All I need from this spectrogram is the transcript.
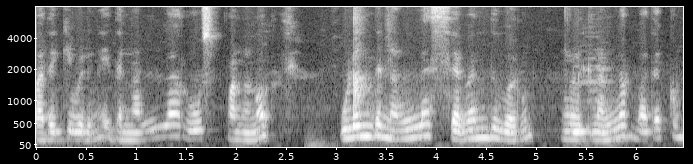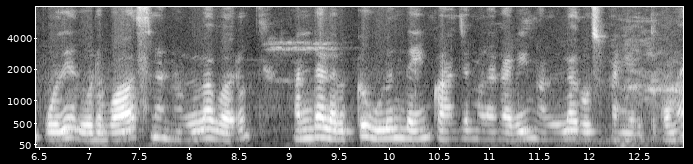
வதக்கி விடுங்க. இதை நல்லா ரோஸ்ட் பண்ணணும். உளுந்து நல்லா செவந்து வரும். உங்களுக்கு நல்லா வதக்கும் போது அதோட வாசனை நல்லா வரும். அந்த அளவுக்கு உளுந்தையும் காஞ்ச மிளகாவையும் நல்லா ரோஸ்ட் பண்ணி எடுத்துக்கோங்க.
